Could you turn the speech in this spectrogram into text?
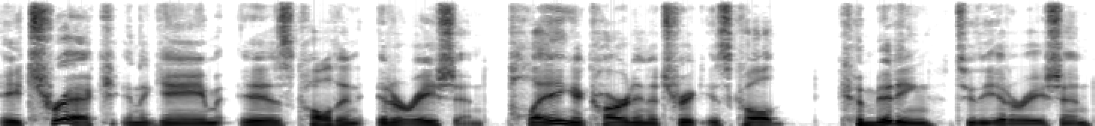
A trick in the game is called an iteration. Playing a card in a trick is called committing to the iteration,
